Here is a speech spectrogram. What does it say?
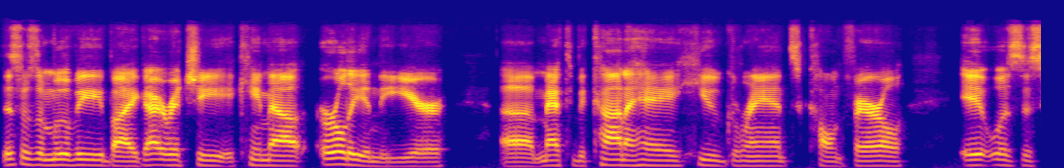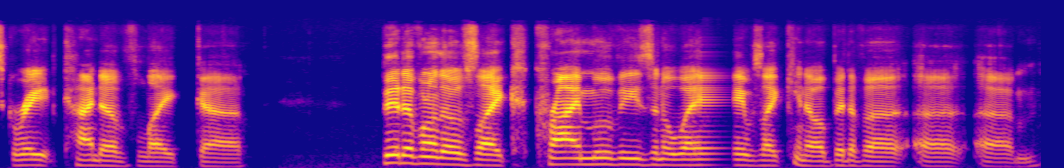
This was a movie by Guy Ritchie. It came out early in the year. Uh, Matthew McConaughey, Hugh Grant, Colin Farrell. It was this great kind of like uh, bit of one of those like crime movies in a way. It was like you know a bit of a, a um,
